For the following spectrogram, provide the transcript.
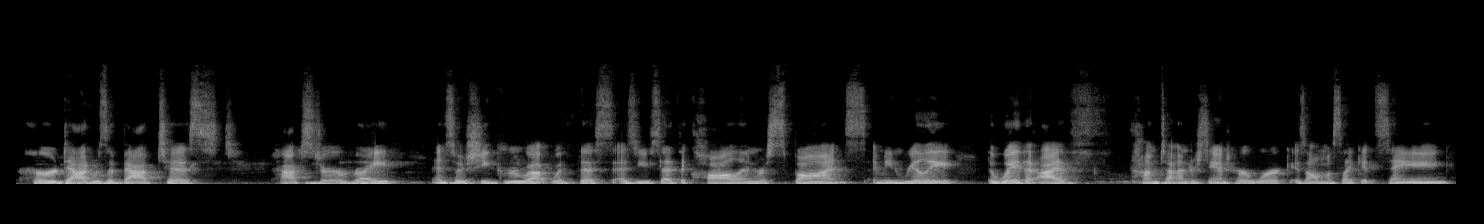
her dad was a Baptist pastor, mm-hmm. right? And so she grew up with this, as you said, the call and response. I mean, really, the way that I've come to understand her work is almost like it's saying,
